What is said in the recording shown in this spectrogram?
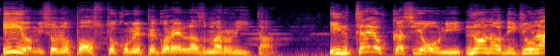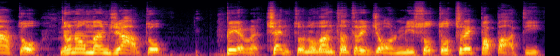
io mi sono posto come pecorella smarrita. In tre occasioni non ho digiunato, non ho mangiato per 193 giorni sotto tre papati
